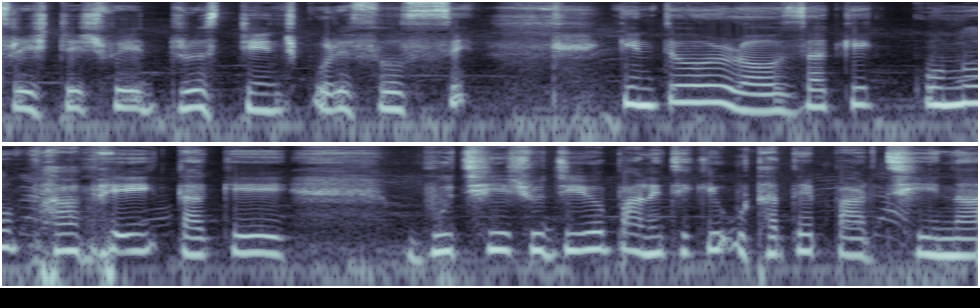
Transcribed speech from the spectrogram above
ফ্রেশ ট্রেশ হয়ে ড্রেস চেঞ্জ করে ফেলছি। কিন্তু রওজাকে কোনোভাবেই তাকে বুঝিয়ে সুঝিয়েও পানি থেকে উঠাতে পারছি না।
